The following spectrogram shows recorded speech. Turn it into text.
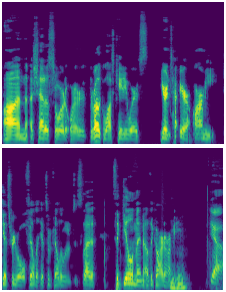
On a Shadow Sword or the Relic of Lost Cadia, where it's your entire army gets reroll failed to hits and failed wounds. It's the it's the Guilliman of the guard army. Mm-hmm. Yeah,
